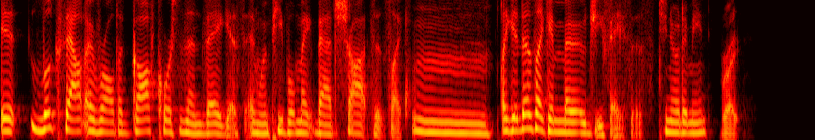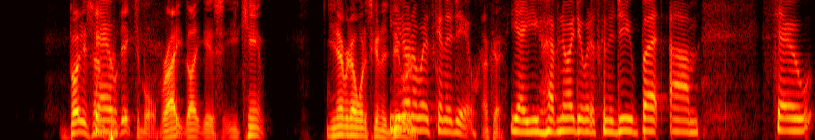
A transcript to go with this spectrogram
it looks out over all the golf courses in Vegas. And when people make bad shots, it's like, mm, like it does like emoji faces. Do you know what I mean? Right. But it's So- unpredictable, right? Like it's, you can't, you never know what it's going to do. You don't know what it's going to do. Okay. Yeah, you have no idea what it's going to do. But um, so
